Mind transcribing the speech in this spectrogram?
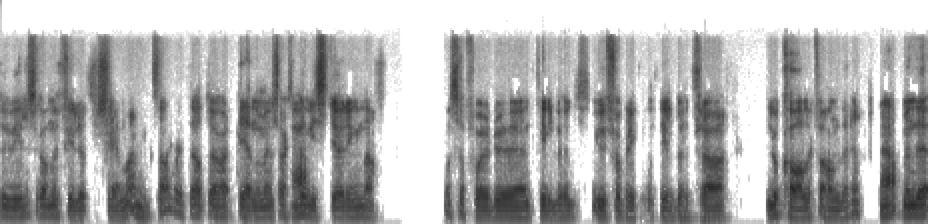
du vil, så kan du fylle ut skjemaet ikke sant? etter at du har vært gjennom en slags Ja. bevisstgjøring. da. Og så får du tilbud, uforpliktende tilbud fra lokale forhandlere. Ja. Men det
